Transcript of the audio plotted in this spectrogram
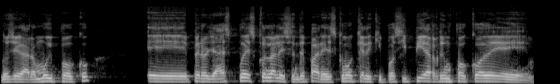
nos llegaron muy poco, eh, pero ya después con la lesión de Paredes como que el equipo sí pierde un poco de,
